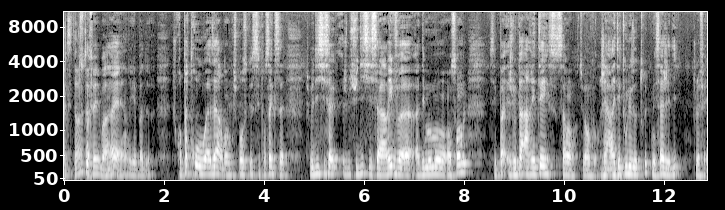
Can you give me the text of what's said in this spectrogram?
etc. Tout quoi. à fait. Bah ouais, il y a pas de. Je crois pas trop au hasard, donc je pense que c'est pour ça que ça. Je me dis si ça. Je me suis dit si ça arrive à, à des moments ensemble, c'est pas. Je vais pas arrêter ça. Tu vois encore. J'ai arrêté tous les autres trucs, mais ça j'ai dit, je le fais.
